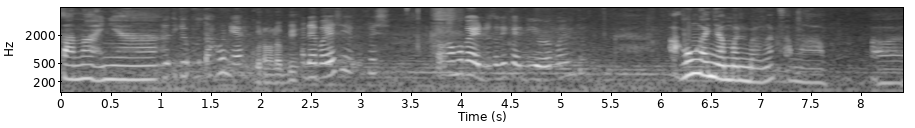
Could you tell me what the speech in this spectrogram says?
tanahnya. Udah 30 tahun ya. Kurang lebih. Ada apa aja sih, Fris? Kok kamu kayak dari tadi kayak di Eropa gitu? Aku nggak nyaman banget sama eh,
